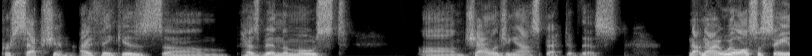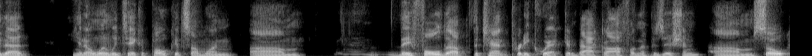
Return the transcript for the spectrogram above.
perception i think is um, has been the most um, challenging aspect of this. Now, now i will also say that you know when we take a poke at someone um, they fold up the tent pretty quick and back off on the position um, so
